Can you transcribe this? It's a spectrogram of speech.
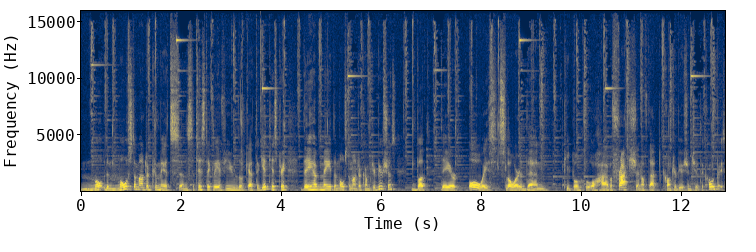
mo the most amount of commits, and statistically, if you look at the Git history, they have made the most amount of contributions, but they are always slower than people who have a fraction of that contribution to the code base.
